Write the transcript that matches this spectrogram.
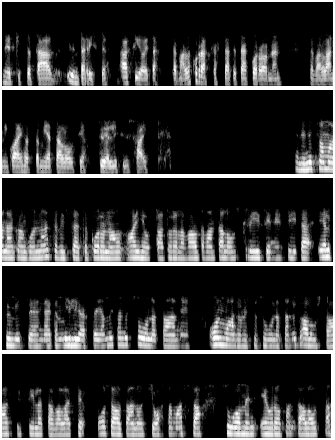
myöskin tota ympäristöasioita samalla kun ratkaistaan tätä koronan tavallaan niin kuin aiheuttamia talous- ja työllisyyshaittoja. Eli nyt samaan aikaan, kun on nähtävissä, että korona aiheuttaa todella valtavan talouskriisin, niin siitä elpymiseen näitä miljardeja, mitä nyt suunnataan, niin on mahdollista suunnata nyt alusta asti sillä tavalla, että se osaltaan olisi johtamassa Suomen Euroopan taloutta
